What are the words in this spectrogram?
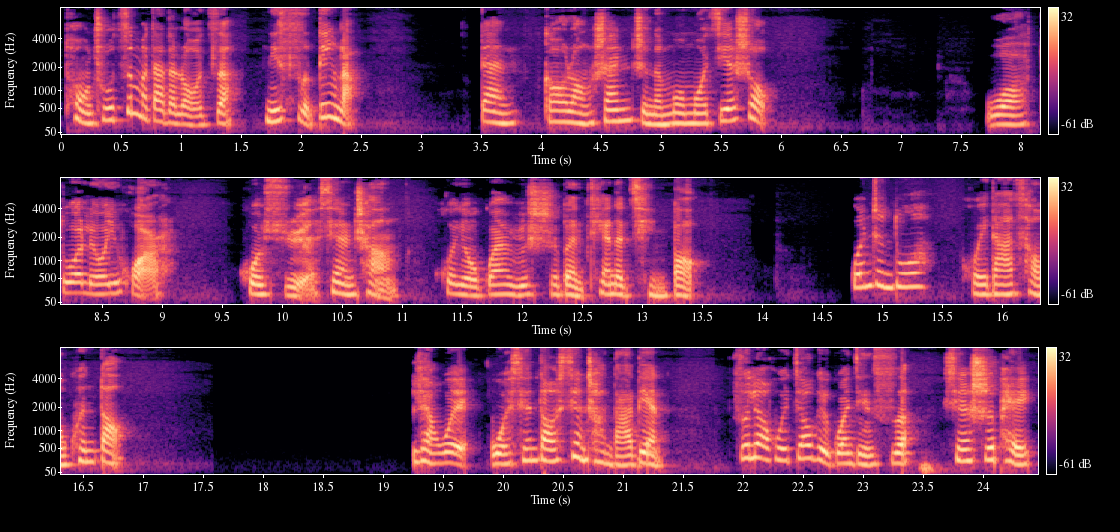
捅出这么大的篓子，你死定了！但高朗山只能默默接受。我多留一会儿，或许现场会有关于石本天的情报。关正多回答曹坤道：“两位，我先到现场打点，资料会交给关警司，先失陪。”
